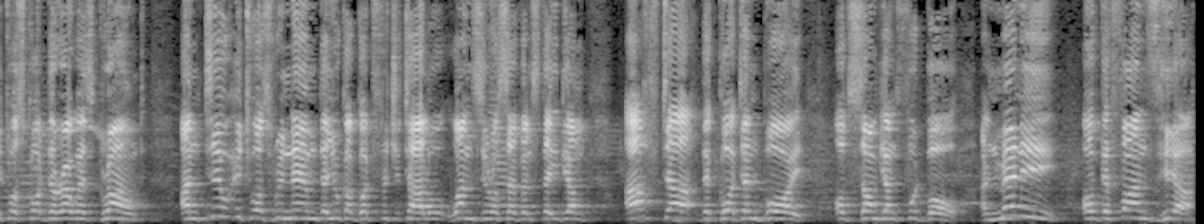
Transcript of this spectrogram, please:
it was called the Railways Ground until it was renamed the Yuka Godfrey Chitalu 107 Stadium after the golden boy of Zambian football. And many of the fans here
